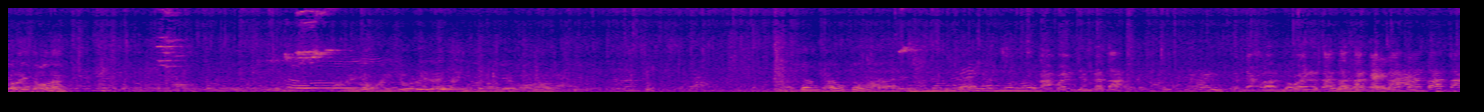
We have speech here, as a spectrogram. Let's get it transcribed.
Ở đây chỗ nè. Đi ra ngoài trước đi để đây mà nó dễ bỏ không? Cho em gửi một quà đi gửi anh luôn rồi Năm em dừng cái. Em đặt lên rồi anh tắt tắt tắt tắt tắt tắt.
